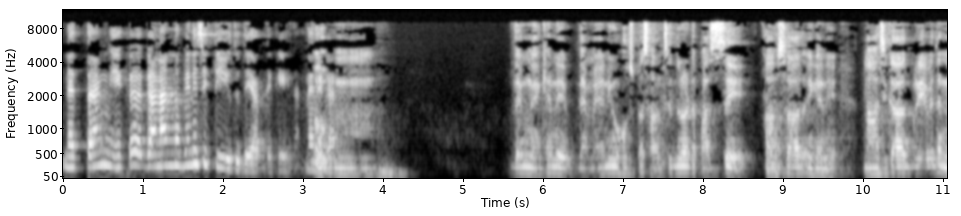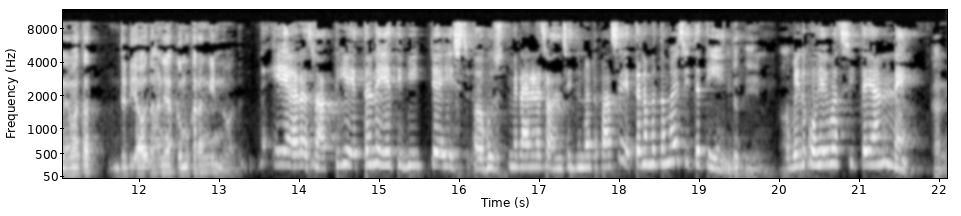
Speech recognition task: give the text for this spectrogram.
නැත්තම් ඒක ගණන් නොගෙන සිටිය යුතු දෙයක්ද කියලා දැනගන්න. දැන් ඒ කියන්නේ දැන් මෑනියෝ හුස්ම සංසිඳුණාට පස්සේ ආසා ඒ කියන්නේ නාසිකාග්‍රය වෙත නැවතත් දැඩි අවධානයක් යොමු කරන් ඉන්නවද? ඒ අර සතිය එතන ඒ තිබිච්ච හුස්ම රැල්ල සංසිඳුණාට පස්සේ එතනම තමයි සිත තියෙන්නේ. සිත තියෙන්නේ. වෙන කොහෙවත් සිත යන්නේ නැහැ. හරි.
